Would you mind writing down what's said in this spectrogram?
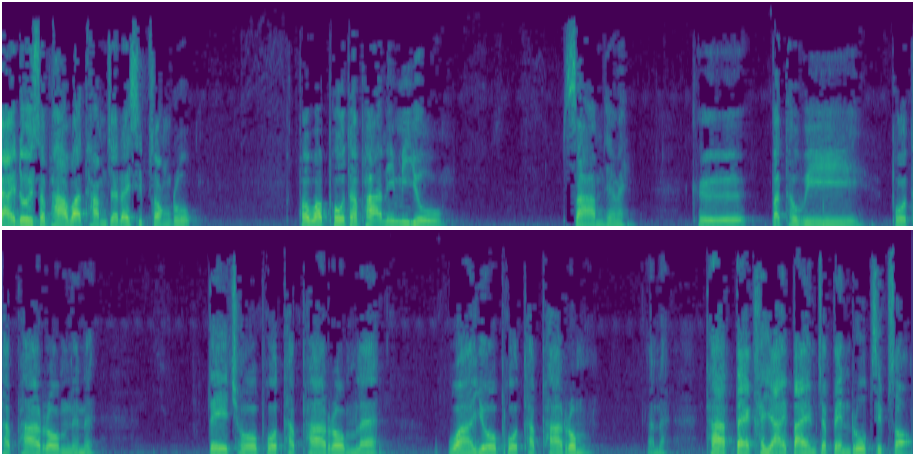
ยายโดยสภาวะธรรมจะได้สิบสองรูป เพราะว่าโพธพะนี่มีอยู่สามใช่ไหมคือ ปัทวีโพธพารมเนี่ยนะเตโชโพธพารมและวายโยโพธพารมนะถ้าแตกขยายไปมันจะเป็นรูปสิบสอง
